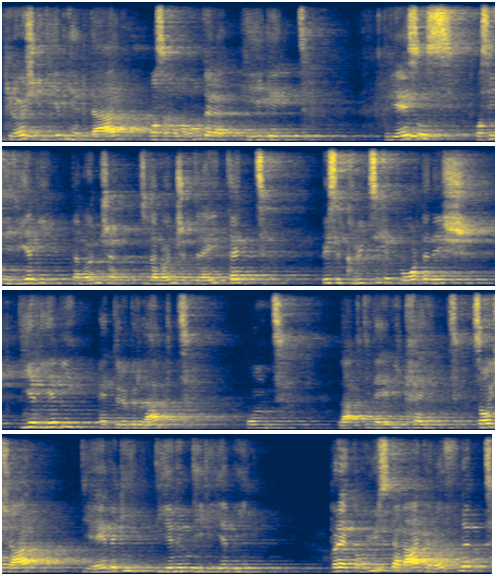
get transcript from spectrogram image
Die grösste Liebe hat der, der sich einem anderen hingibt. Der Jesus, der seine Liebe den Menschen, zu den Menschen getragen hat, bis er gekreuzigt worden ist. Diese Liebe hat er überlebt und lebt in Ewigkeit. So ist er die ewige, dienende Liebe. Aber er hat uns den Weg eröffnet,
